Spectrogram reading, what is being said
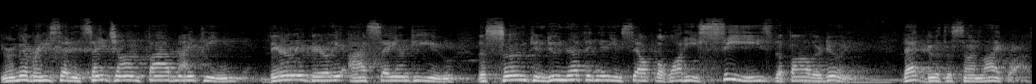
You remember he said in St. John 5:19, "Verily, verily, I say unto you, the Son can do nothing in himself but what he sees the Father doing. That doeth the Son likewise."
